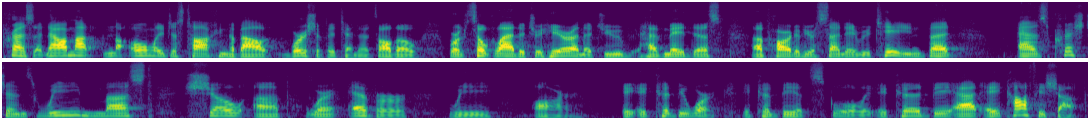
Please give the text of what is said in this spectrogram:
present. Now, I'm not, not only just talking about worship attendance, although we're so glad that you're here and that you have made this a part of your Sunday routine, but as Christians, we must show up wherever we are. It, it could be work, it could be at school, it, it could be at a coffee shop,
